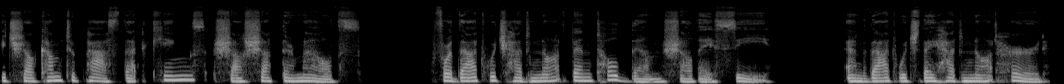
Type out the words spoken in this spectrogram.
it shall come to pass that kings shall shut their mouths, for that which had not been told them shall they see, and that which they had not heard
